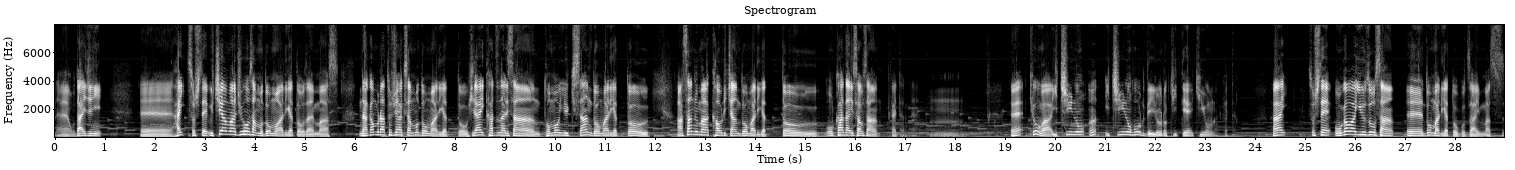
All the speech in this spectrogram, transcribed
ね、お大事に。えーはい。そして、内山樹宝さんもどうもありがとうございます。中村俊明さんもどうもありがとう。平井和成さん、友幸さんどうもありがとう。浅沼香織ちゃんどうもありがとう。岡田勲さんって書いてあるね。うん。え、今日は1位の、ん ?1 位のホールでいろいろ聞いてきようなんて書いてある。はい。そして、小川雄三さん、えーどうもありがとうございます。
